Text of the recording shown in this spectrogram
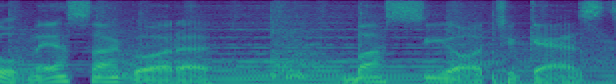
Começa agora, Baciote Cast.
